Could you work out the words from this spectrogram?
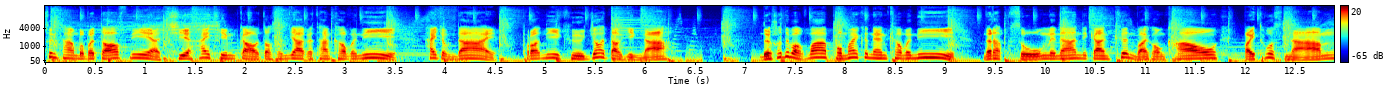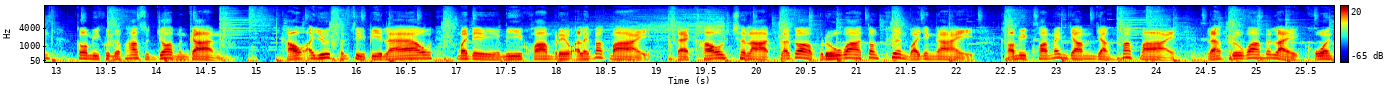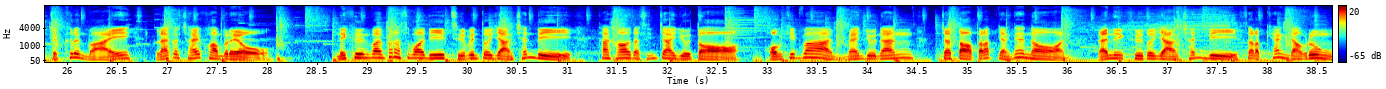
ซึ่งทางเบอร์บาตอฟเนี่ยเชียร์ให้ทีมเก่าต่อสัญญากับทางคาวานี่ให้จงได้ เพราะนี่คือยอดดาวยิงนะ โดยเขาจะบอกว่าผมให้คะแนนคาวานี่ระดับสูงเลยนะในการเคลื่อนไหวของเขาไปโทษสนาม ก็มีคุณภาพสุดยอดเหมือนกัน เขาอายุ 34 ปีแล้ว ไม่ได้มีความเร็วอะไรมากมาย แต่เขาฉลาดแล้วก็รู้ว่าต้องเคลื่อนไหวยังไง เขามีความแม่นยำอย่างมากมาย และรู้ว่าเมื่อไหร่ควรจะเคลื่อนไหว และก็ใช้ความเร็ว ในคืนวันพฤหัสบดีถือเป็นตัวอย่างชั้นดี ถ้าเขาตัดสินใจอยู่ต่อ ผมคิดว่าแมนยูนั้นจะตอบรับอย่างแน่นอน และนี่คือตัวอย่างชั้นดีสำหรับแข้งดาวรุ่ง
